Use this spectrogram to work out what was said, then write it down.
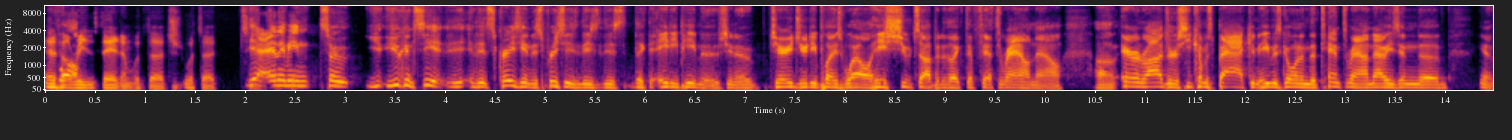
NFL well, reinstated him with the with the yeah, and I mean, so you, you can see it. It's crazy in this preseason. These these like the ADP moves. You know, Jerry Jeudy plays well. He shoots up into like the fifth round now. Uh, Aaron Rodgers he comes back and he was going in the tenth round. Now he's in the you know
